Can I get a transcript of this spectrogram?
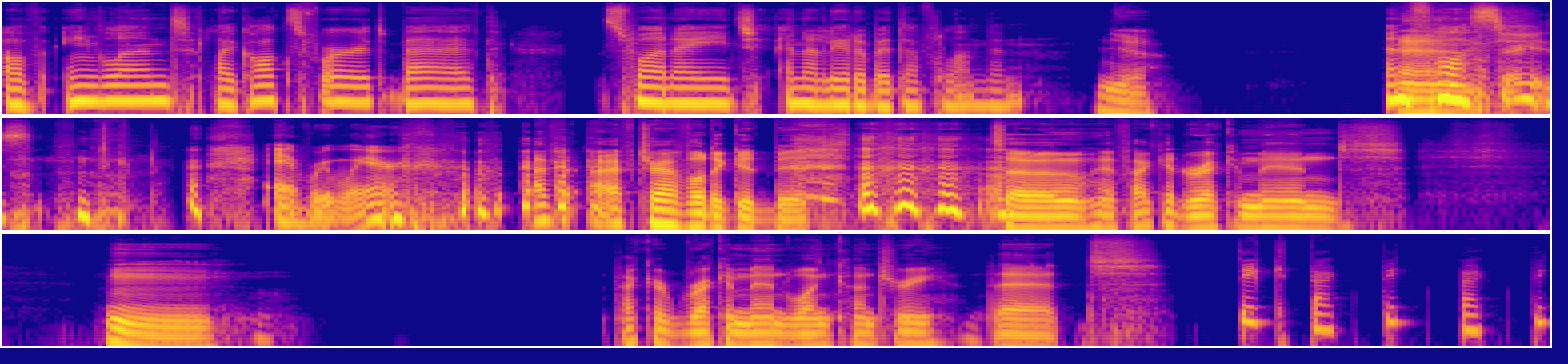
of England, like Oxford, Bath, Swanage, and a little bit of London. yeah. And, And- Foster's everywhere. I've I've traveled a good bit. So if I could recommend hmm if I could recommend one country that tick tack, tick tack, tick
